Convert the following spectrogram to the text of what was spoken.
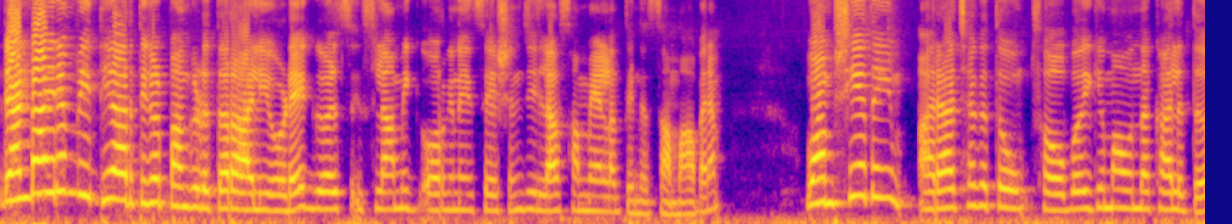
രണ്ടായിരം വിദ്യാർത്ഥികൾ പങ്കെടുത്ത റാലിയോടെ ഗേൾസ് ഇസ്ലാമിക് ഓർഗനൈസേഷൻ ജില്ലാ സമ്മേളനത്തിന് സമാപനം. വംശീയതയും അരാജകത്വവും സ്വാഭാവികമാവുന്ന കാലത്ത്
